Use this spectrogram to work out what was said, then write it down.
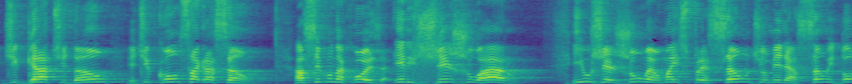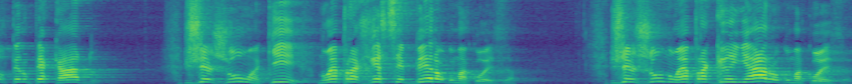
de gratidão e de consagração. A segunda coisa, eles jejuaram. E o jejum é uma expressão de humilhação e dor pelo pecado. Jejum aqui não é para receber alguma coisa. Jejum não é para ganhar alguma coisa.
